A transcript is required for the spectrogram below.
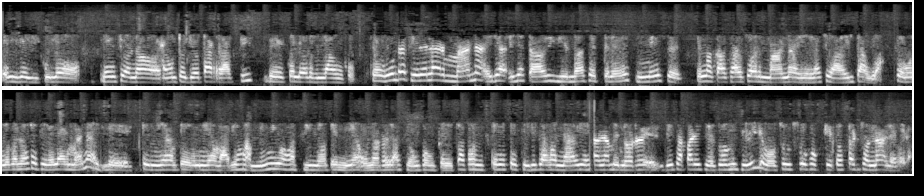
el vehículo mencionado, era un Toyota Raptis de color blanco. Según refiere la hermana, ella ella estaba viviendo hace tres meses en la casa de su hermana y en la ciudad de Itagua. Según lo que nos refiere la hermana, le tenía, tenía varios amigos, así no tenía una relación concreta con, en específica con nadie. La menor desapareció de su domicilio y llevó sus, objetos personales, ¿verdad?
